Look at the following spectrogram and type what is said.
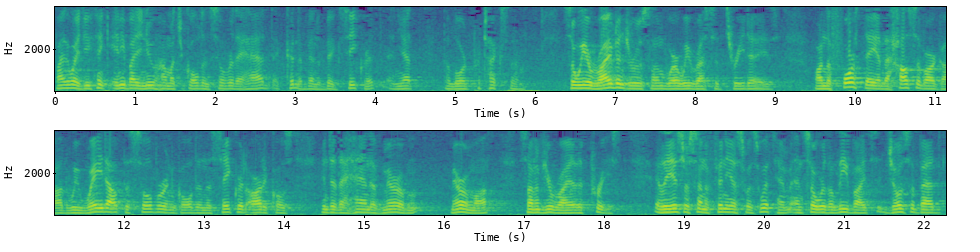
By the way, do you think anybody knew how much gold and silver they had? It couldn't have been a big secret, and yet the Lord protects them. So we arrived in Jerusalem, where we rested three days. On the fourth day, in the house of our God, we weighed out the silver and gold and the sacred articles into the hand of Meremoth, son of Uriah the priest. Eleazar, son of Phinehas, was with him, and so were the Levites, Jozabad,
